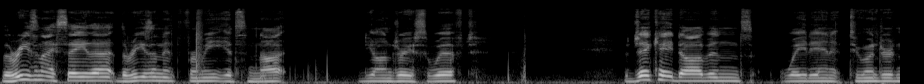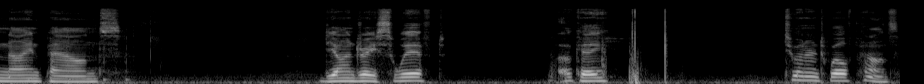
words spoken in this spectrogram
The reason I say that, the reason it, for me it's not D'Andre Swift. The J.K. Dobbins weighed in at 209 pounds. D'Andre Swift, okay, 212 pounds.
